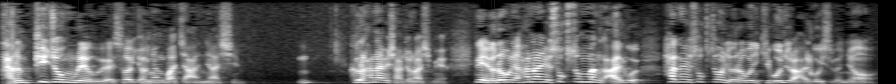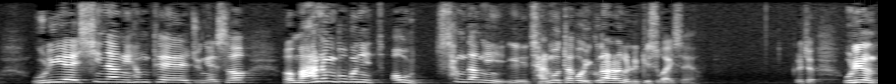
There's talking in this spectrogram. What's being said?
다른 피조물에 의해서 영향받지. 음? 그걸 하나님의 자존하심이에요. 그러니까 여러분이 하나님의 속성만 알고 하나님의 속성을 여러분이 기본적으로 알고 있으면요. 우리의 신앙의 형태 중에서 어, 많은 부분이 어우 상당히 잘못하고 있구나라는 걸 느낄 수가 있어요. 그렇죠. 우리는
